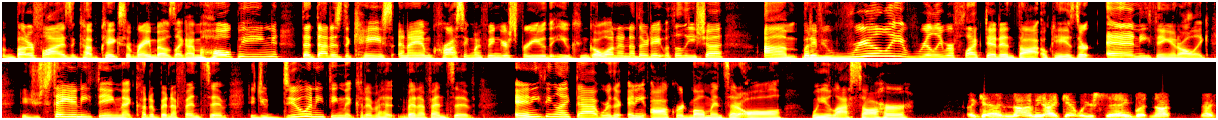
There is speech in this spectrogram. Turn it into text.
butterflies and cupcakes and rainbows. Like I'm hoping that that is the case, and I am crossing my fingers for you that you can go on another date with Alicia. Um, but if you really, really reflected and thought, okay, is there anything at all? Like, did you say anything that could have been offensive? Did you do anything that could have been offensive? Anything like that? Were there any awkward moments at all when you last saw her? Again, no, I mean, I get what you're saying, but not not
